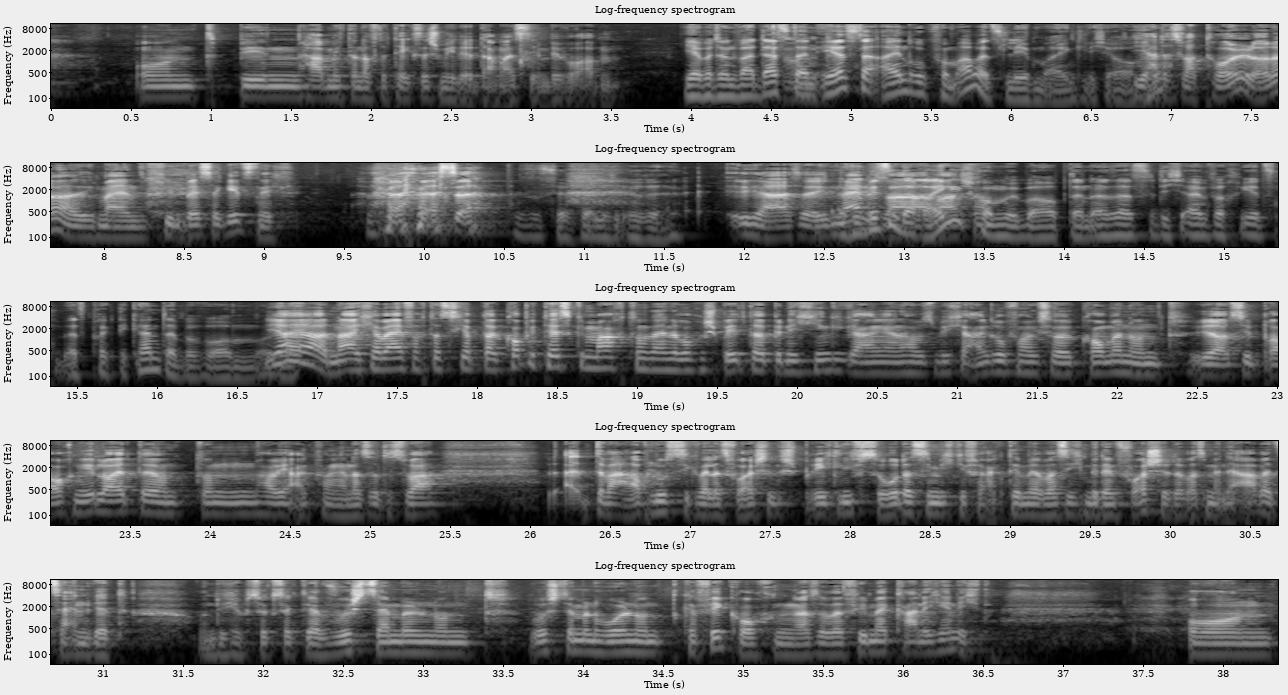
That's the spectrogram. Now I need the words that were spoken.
und bin, habe mich dann auf der Texas-Schmiede damals eben beworben. Ja, aber dann war das dein erster Eindruck vom Arbeitsleben eigentlich auch. Ja, ne? das war toll, oder? Ich meine, viel besser geht's nicht. also, das ist ja völlig irre. Ja, also ich also, bist du da reingekommen überhaupt dann? Also hast du dich einfach jetzt als Praktikant da beworben? Oder? Ja, ja, na, ich habe einfach das, ich habe da Copytest gemacht und eine Woche später bin ich hingegangen, haben sie mich angerufen, habe ich soll kommen und ja, sie brauchen eh Leute und dann habe ich angefangen. Also das war da war auch lustig, weil das Vorstellungsgespräch lief so, dass sie mich gefragt haben, ja, was ich mir denn vorstelle, was meine Arbeit sein wird. Und ich habe so gesagt, ja, Wurstsemmeln und Wurstsemmeln holen und Kaffee kochen, also weil viel mehr kann ich eh nicht. Und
